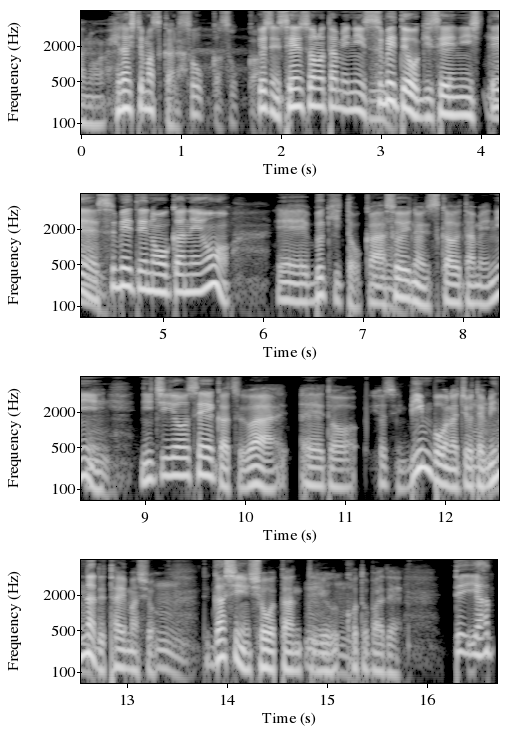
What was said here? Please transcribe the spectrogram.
あの減らしてますから。そっかそっか。要するに戦争のために全てを犠牲にして、うん。全てのお金を、えー武器とか、うん。そういうのに使うために、日常生活は、えー、と要するに貧乏な状態うん。みんなで耐えましょう、うん。で餓心昇胆っていう言葉で、でやっ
